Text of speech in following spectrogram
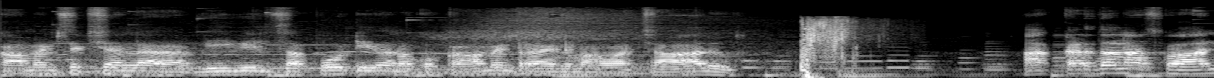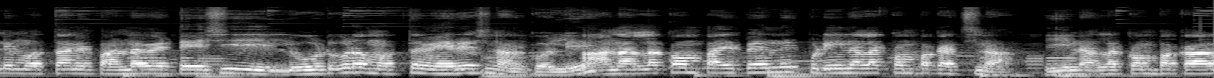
కామెంట్ సెక్షన్లో. వీ విల్ సపోర్ట్ ఇవన్ ఒక కామెంట్ రాయండి మావా. చాలు. అక్కడతో నా స్క్వాడ్ని మొత్తాన్ని పండబెట్టేసి లూట్ కూడా మొత్తం వేరేసిన అనుకోలి ఆ నల్ల కొంప అయిపోయింది ఇప్పుడు ఈ నల్ల కొంపకి వచ్చిన. ఈ నల్ల కొంప కాడ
